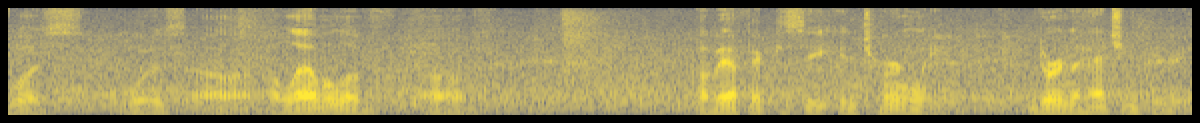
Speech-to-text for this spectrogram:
was, was uh, a level of, of, of efficacy internally during the hatching period.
